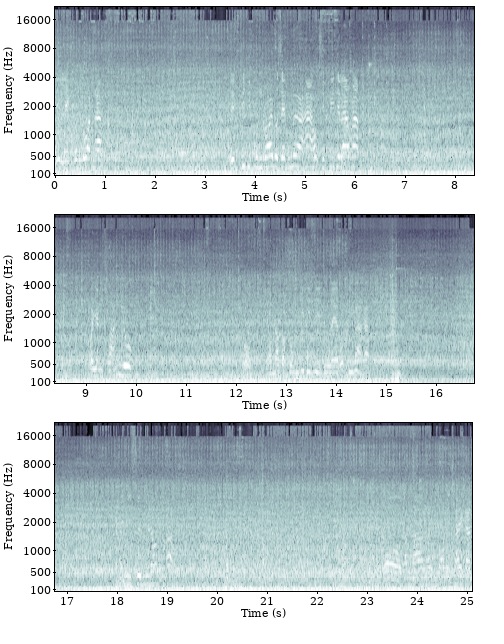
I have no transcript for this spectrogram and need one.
นี่เหล็กล้วนๆครับผลิตที่ญี่ปุ่นร้อยเปอร์เซ็นต์เมื่อ 5-60 ปีที่แล้วครับ ก็ยังขลังอยู่โอ้ยอมรับประกรงที่ดินนี่ดูแลรถดีมากครับ ไม่มีซึมไม่ต้องอะก็ทำทางให้พี่น้องได้ใช้กัน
